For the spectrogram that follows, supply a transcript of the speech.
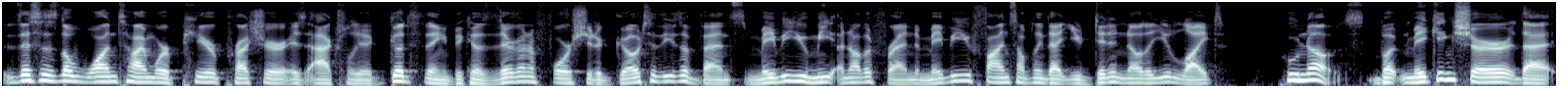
this is the one time where peer pressure is actually a good thing because they're going to force you to go to these events. Maybe you meet another friend maybe you find something that you didn't know that you liked. Who knows? But making sure that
